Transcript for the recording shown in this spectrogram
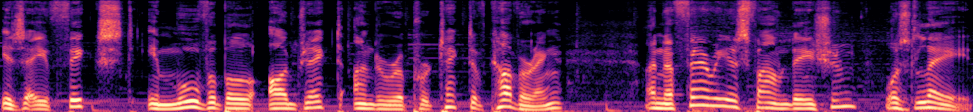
is a fixed, immovable object under a protective covering, a nefarious foundation was laid.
